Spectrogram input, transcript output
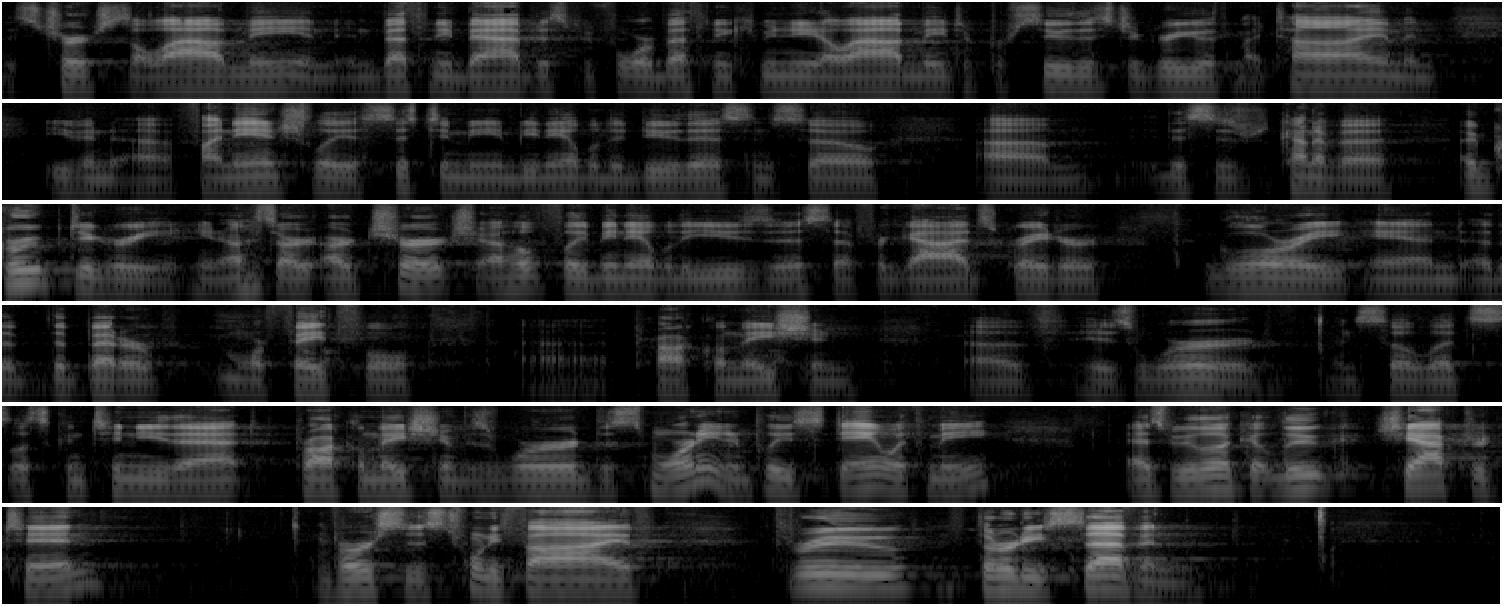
this church has allowed me, and, and, Bethany Baptist before Bethany Community allowed me to pursue this degree with my time and even uh, financially assisting me in being able to do this. And so um, this is kind of a, a, group degree. You know, it's our, our church uh, hopefully being able to use this uh, for God's greater glory and uh, the, the better, more faithful uh, proclamation of His Word. And so let's, let's continue that proclamation of His Word this morning. And please stand with me as we look at Luke chapter 10 verses 25 through 37.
